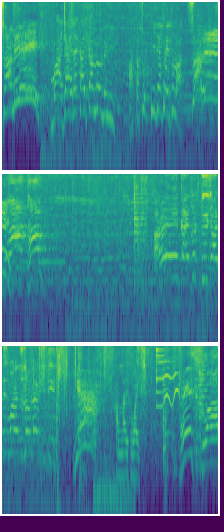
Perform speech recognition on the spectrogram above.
स्वामी! माझ्या आईला काय काम लावलं ही? आता सुट्टी देत नाही तुला. स्वामी! अरे काय करतोय? आधीच मला जुलाब लागली ती या! हल्ला एक वाईट ए शिवा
